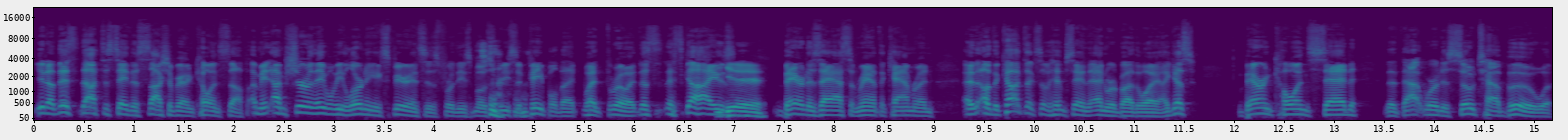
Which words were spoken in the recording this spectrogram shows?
you know this. Not to say this Sacha Baron Cohen stuff. I mean, I'm sure they will be learning experiences for these most recent people that went through it. This this guy who's Yeah. bared his ass and ran at the camera, and, and oh, the context of him saying the N word, by the way, I guess Baron Cohen said that that word is so taboo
